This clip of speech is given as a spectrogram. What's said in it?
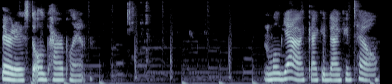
There it is, the old power plant. Well, yeah, I, could, I could tell.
